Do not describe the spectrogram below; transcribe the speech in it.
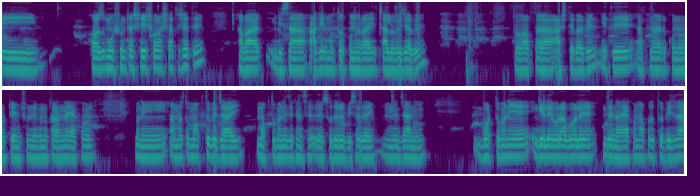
এই হজ মৌসুমটা শেষ হওয়ার সাথে, সাথে আবার ভিসা আগের মতো পুনরায় চালু হয়ে যাবে। তো আপনারা আসতে পারবেন। এতে আপনার কোনো টেনশনের কোনো কারণ নাই। এখন মানে আমরা তো মক্তবে যাই। মক্তবে মানে যেখানে সে সৌদি আরবে ভিসা দেয় জানি। বর্তমানে গেলে ওরা বলে যে, "না এখন আপাতত ভিসা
